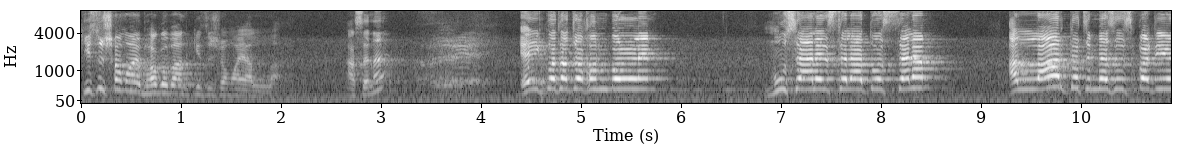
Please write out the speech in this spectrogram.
কিছু সময় ভগবান কিছু সময় আল্লাহ। আছে না? এই কথা যখন বললেন, মুসা আলাইসালাম আল্লাহর কাছে মেসেজ পাঠিয়ে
